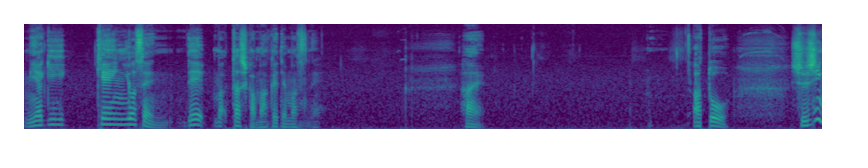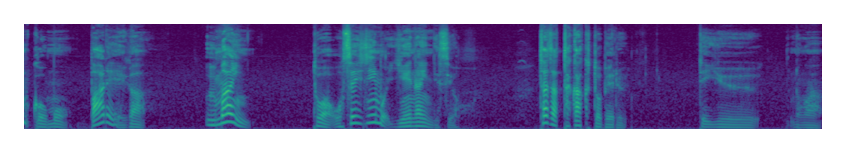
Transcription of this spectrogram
宮城県予選で、ま、確か負けてますね。はい。あと、主人公もバレエがうまいとはお世辞にも言えないんですよ。ただ高く飛べるっていうのが、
